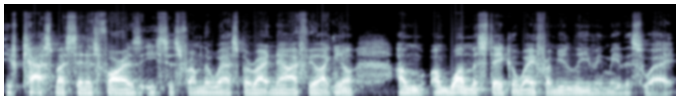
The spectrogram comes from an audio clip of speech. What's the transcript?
you've cast my sin as far as the east is from the west, but right now I feel like you know I'm I'm one mistake away from you leaving me this way.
